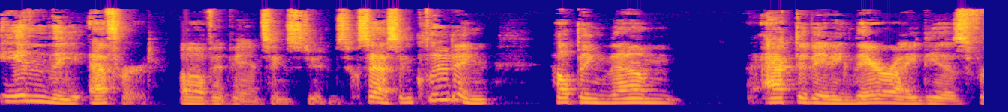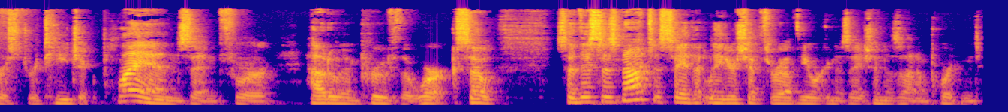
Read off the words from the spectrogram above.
in the effort of advancing student success, including helping them activating their ideas for strategic plans and for how to improve the work. So, so this is not to say that leadership throughout the organization is unimportant.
